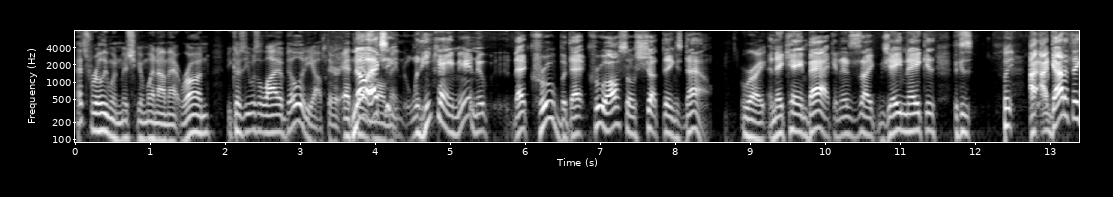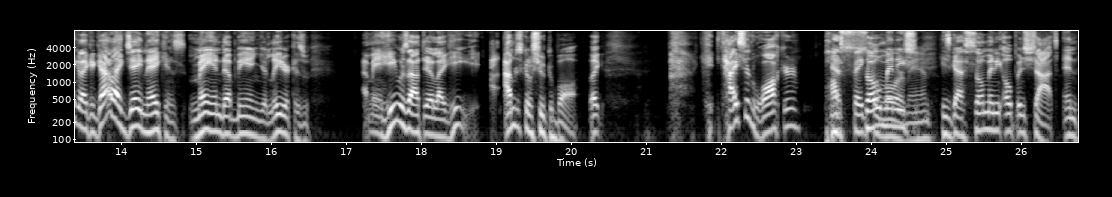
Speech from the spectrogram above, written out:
that's really when Michigan went on that run because he was a liability out there at no, actually, moment. when he came in, it- that crew, but that crew also shut things down, Right. and they came back, and it's like Jaden Akins because But I, I got to think like a guy like Jaden Akins may end up being your leader because, I mean, he was out there like he. I'm just gonna shoot the ball. Like Tyson Walker Pump has fake so galore, many. man. He's got so many open shots, and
